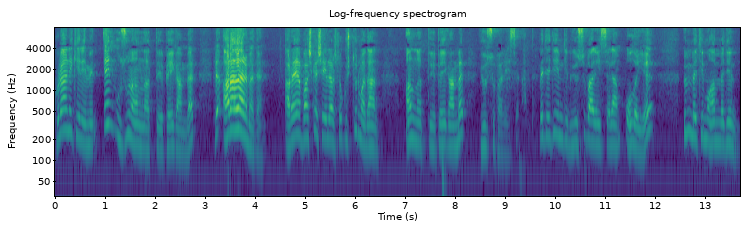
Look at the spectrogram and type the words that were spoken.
Kur'an-ı Kerim'in en uzun anlattığı peygamber ve ara vermeden, araya başka şeyler sokuşturmadan anlattığı peygamber Yusuf Aleyhisselam'dır. Ve dediğim gibi Yusuf Aleyhisselam olayı ümmeti Muhammed'in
